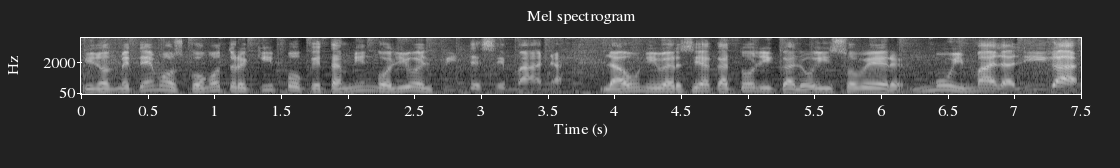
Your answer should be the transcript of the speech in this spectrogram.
y nos metemos con otro equipo que también goleó el fin de semana. La Universidad Católica lo hizo ver muy mala liga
